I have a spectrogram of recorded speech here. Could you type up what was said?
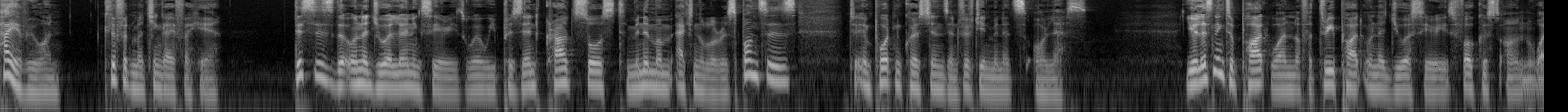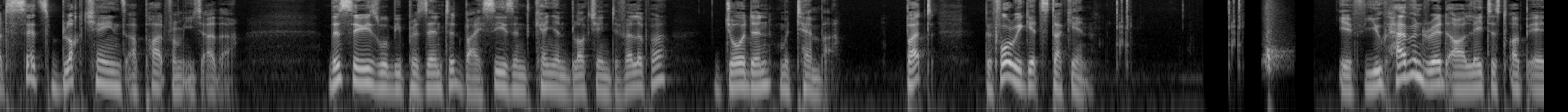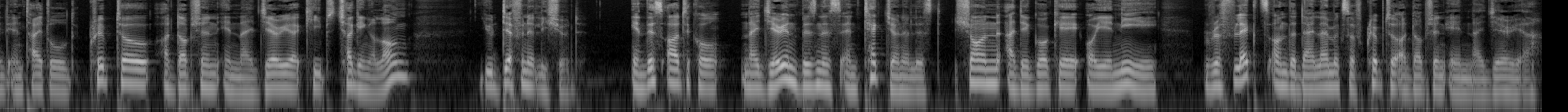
Hi everyone, Clifford Machingaifa here. This is the Unajua Learning Series where we present crowdsourced minimum actionable responses to important questions in 15 minutes or less. You're listening to part one of a three part Unajua series focused on what sets blockchains apart from each other. This series will be presented by seasoned Kenyan blockchain developer Jordan Mutemba. But before we get stuck in, if you haven't read our latest op ed entitled Crypto Adoption in Nigeria Keeps Chugging Along, you definitely should. In this article, Nigerian business and tech journalist Sean Adegoke Oyeni reflects on the dynamics of crypto adoption in Nigeria.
